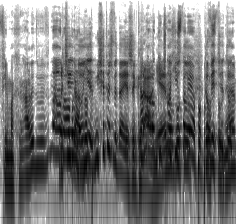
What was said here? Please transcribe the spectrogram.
filmach, ale no znaczy, dobra. No, no, mi się też wydaje, że gra, analogiczna nie? No, historia to, po prostu, to wiecie, nie?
